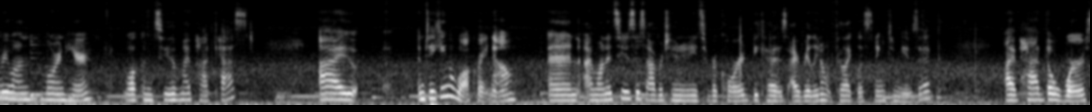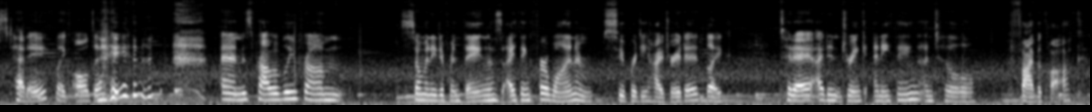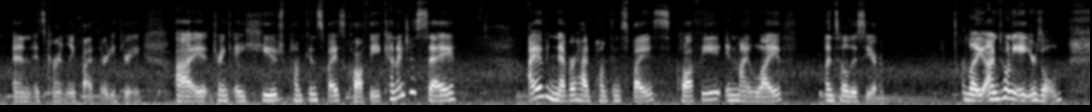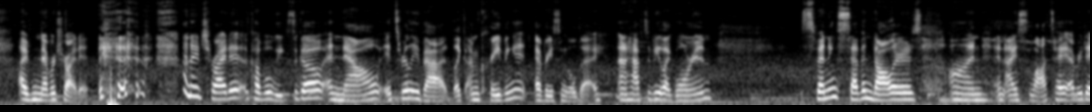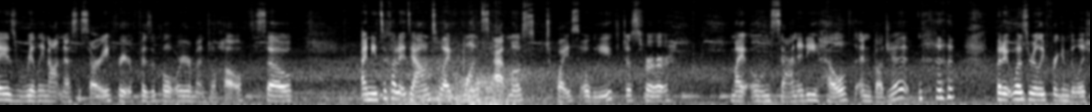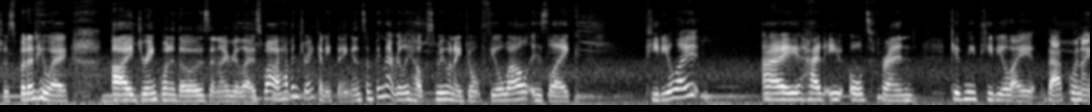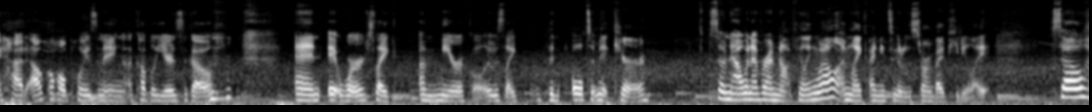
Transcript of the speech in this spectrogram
everyone, Lauren here. Welcome to my podcast. I am taking a walk right now and I wanted to use this opportunity to record because I really don't feel like listening to music. I've had the worst headache like all day, and it's probably from so many different things. I think for one, I'm super dehydrated. Like today, I didn't drink anything until five o'clock and it's currently 5:33. I drink a huge pumpkin spice coffee. Can I just say I have never had pumpkin spice coffee in my life until this year. Like I'm 28 years old. I've never tried it. and I tried it a couple weeks ago and now it's really bad. Like I'm craving it every single day. And I have to be like Lauren, spending $7 on an iced latte every day is really not necessary for your physical or your mental health. So I need to cut it down to like once at most twice a week just for my own sanity, health, and budget. but it was really freaking delicious. But anyway, I drank one of those and I realized, wow, I haven't drank anything. And something that really helps me when I don't feel well is like Pedialyte I had a old friend give me Pedialyte back when I had alcohol poisoning a couple years ago. and it worked like a miracle. It was like the ultimate cure. So now whenever I'm not feeling well, I'm like I need to go to the store and buy Pedialyte. So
